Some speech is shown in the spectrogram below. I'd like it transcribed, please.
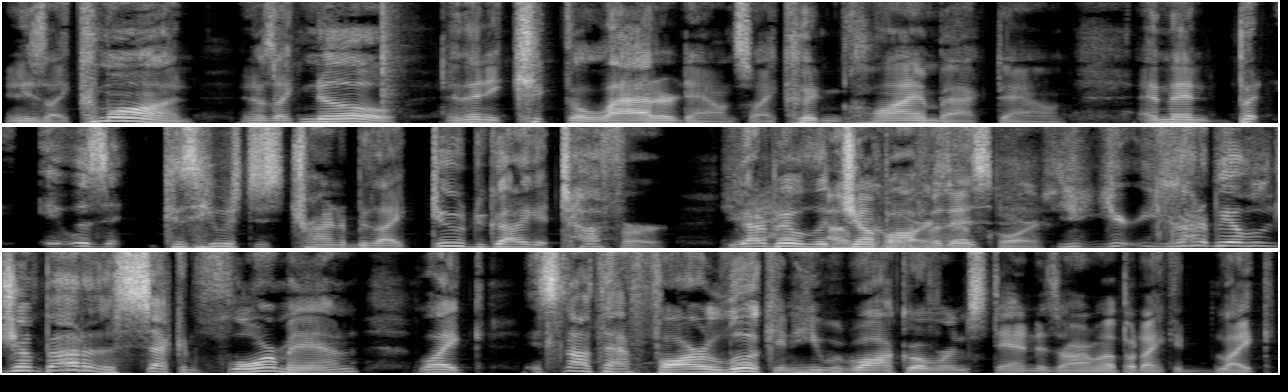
and he's like, "Come on!" And I was like, "No!" And then he kicked the ladder down so I couldn't climb back down. And then, but it was because he was just trying to be like, "Dude, you got to get tougher. You got to be able to Of jump off of this. Of course. You you, you got to be able to jump out of the second floor, man. Like it's not that far. Look, and he would walk over and stand his arm up, and I could like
